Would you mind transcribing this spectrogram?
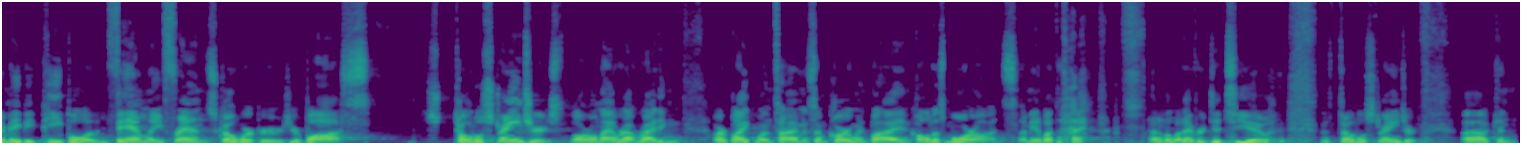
There may be people and family, friends, coworkers, your boss, total strangers. Laurel and I were out riding our bike one time, and some car went by and called us morons. I mean, what I, I don't know what I ever did to you. total stranger uh, con,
